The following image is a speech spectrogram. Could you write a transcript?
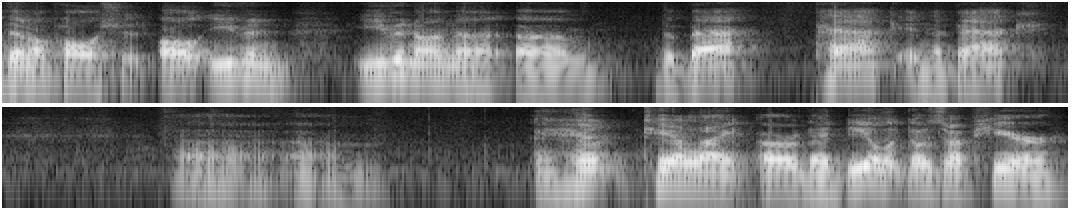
then I'll polish it. All even even on the um, the back pack and the back uh, um, tail light or the deal that goes up here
